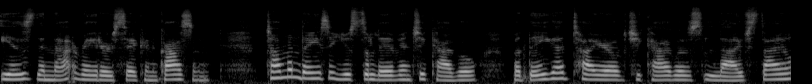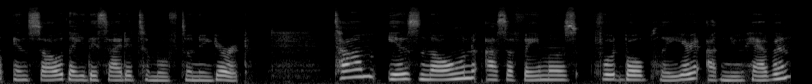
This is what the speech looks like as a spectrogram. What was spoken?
is the narrator's second cousin. Tom and Daisy used to live in Chicago, but they got tired of Chicago's lifestyle and so they decided to move to New York. Tom is known as a famous football player at New Haven,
